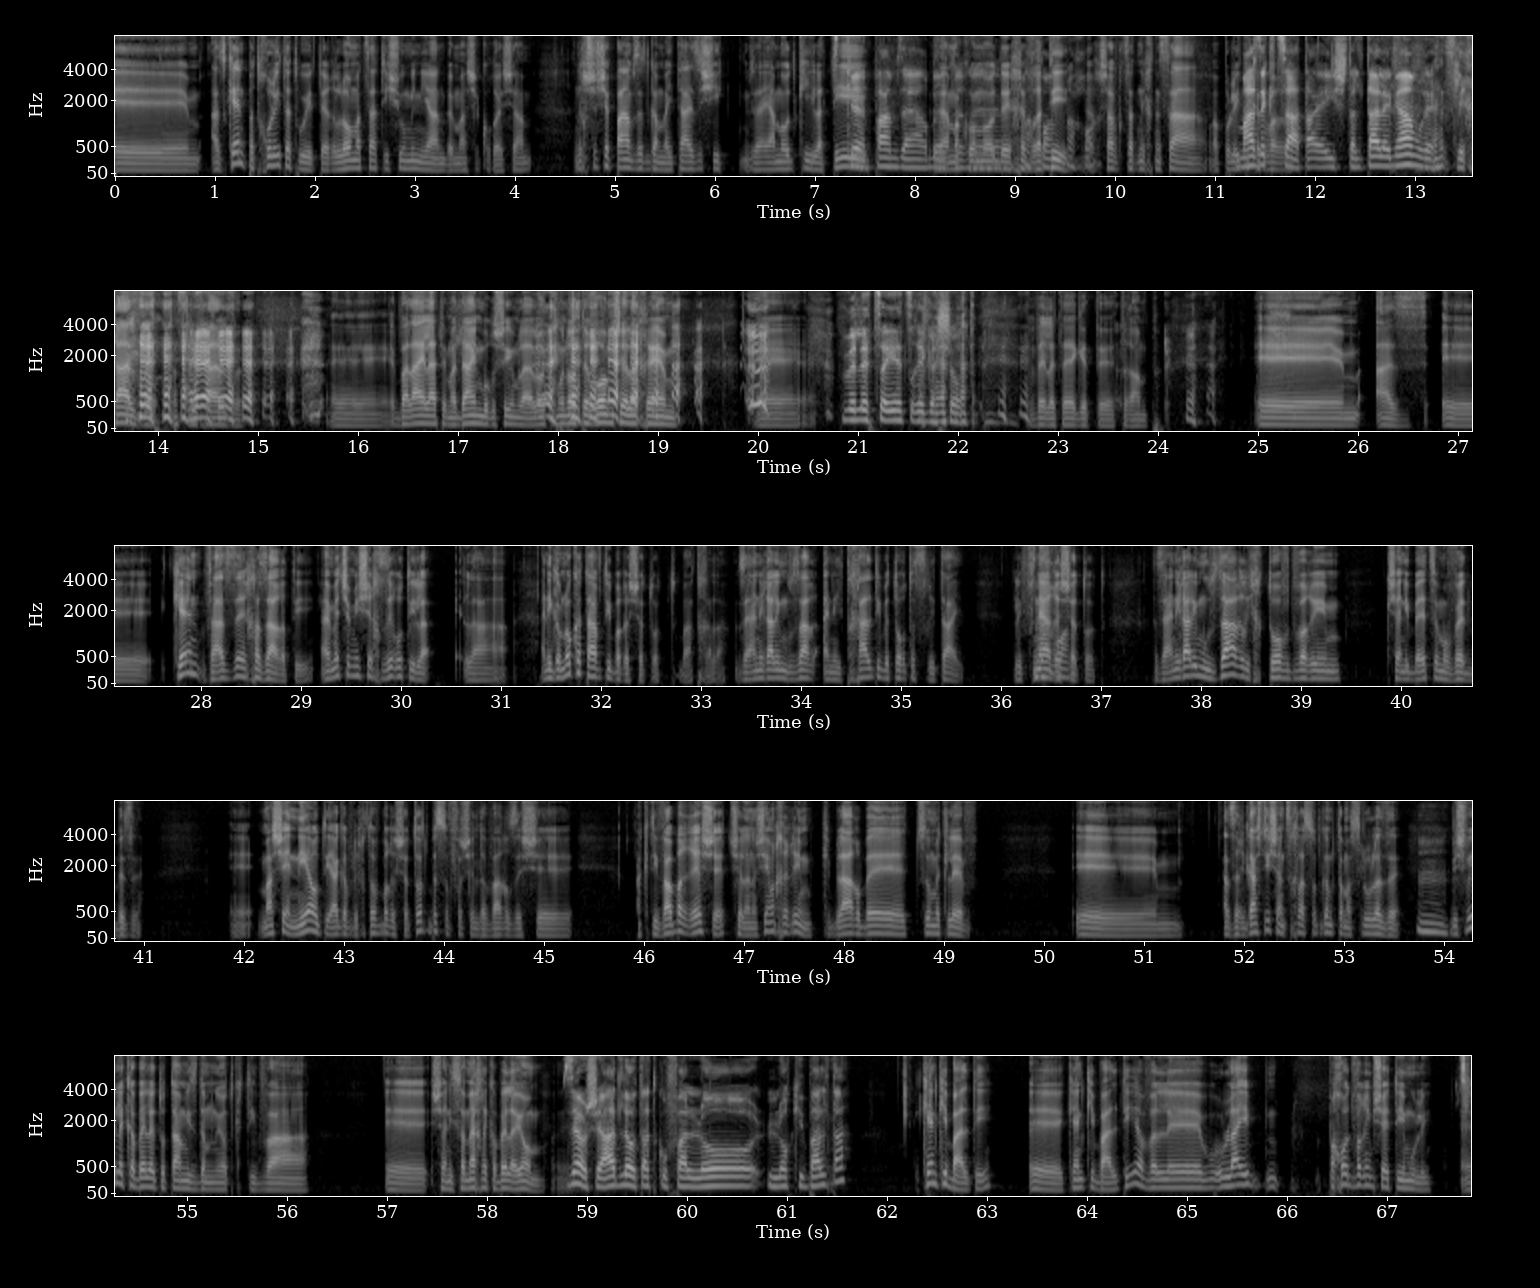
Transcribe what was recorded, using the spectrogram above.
אז כן, פתחו לי את הטוויטר, לא מצאתי שום עניין במה שקורה שם. אני חושב שפעם זאת גם הייתה איזושהי, זה היה מאוד קהילתי. כן, פעם זה היה הרבה זה יותר... היה מקום אה, מאוד אה, נכון, חברתי. נכון. עכשיו קצת נכנסה הפוליטיקה מה זה כבר... קצת? היא השתלטה לגמרי. סליחה על זה, סליחה על זה. אה, בלילה אתם עדיין מורשים להעלות תמונות עירום שלכם אה, ולצייץ רגשות. ולתייג את אה, טראמפ. אה, אז אה, כן, ואז אה, חזרתי. האמת שמי שהחזיר אותי ל... ל... אני גם לא כתבתי ברשתות בהתחלה. זה היה נראה לי מוזר. אני התחלתי בתור תסריטאי, לפני נכון. הרשתות. זה היה נראה לי מוזר לכתוב דברים כשאני בעצם עובד בזה. אה, מה שהניע אותי, אגב, לכתוב ברשתות בסופו של דבר, זה שהכתיבה ברשת של אנשים אחרים קיבלה הרבה תשומת לב. אה, אז הרגשתי שאני צריך לעשות גם את המסלול הזה. Mm, בשביל לקבל את אותן הזדמנויות כתיבה שאני שמח לקבל היום. זהו, שעד לאותה תקופה לא, לא קיבלת? כן קיבלתי, אה, כן קיבלתי, אבל אה, אולי פחות דברים שהתאימו לי. אה,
